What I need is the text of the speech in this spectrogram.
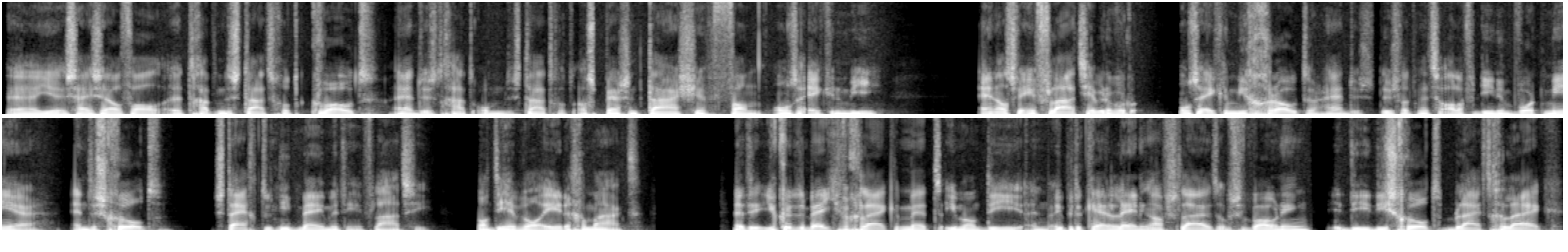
Uh, je zei zelf al, het gaat om de staatsschuldquote. Hè, dus het gaat om de staatsschuld als percentage van onze economie. En als we inflatie hebben, dan wordt onze economie groter. Hè? Dus, dus wat we met z'n allen verdienen, wordt meer. En de schuld stijgt natuurlijk niet mee met de inflatie. Want die hebben we al eerder gemaakt. Je kunt het een beetje vergelijken met iemand die een hypothecaire lening afsluit op zijn woning. Die, die schuld blijft gelijk,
